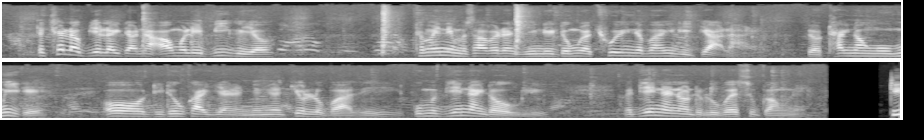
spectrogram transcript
။တစ်ချက်လောက်ပြစ်လိုက်တာနဲ့အောင်မလေးပြီးကြရော။ခမင်းနေမစားဘဲနဲ့ရင်တွေတုံးကချွေးနေပိုင်းတွေကြာလာတယ်။ပြီးတော့ထိုင်တောင်ငုံမိတယ်။အော်ဒီဒုက္ခကြီးရတယ်မြန်မြန်ကျွတ်လို့ပါစေ။ကိုမပြေးနိုင်တော့ဘူးလေ။မပြေးနိုင်တော့ဒီလိုပဲဆုကောင်းတယ်ဒီ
